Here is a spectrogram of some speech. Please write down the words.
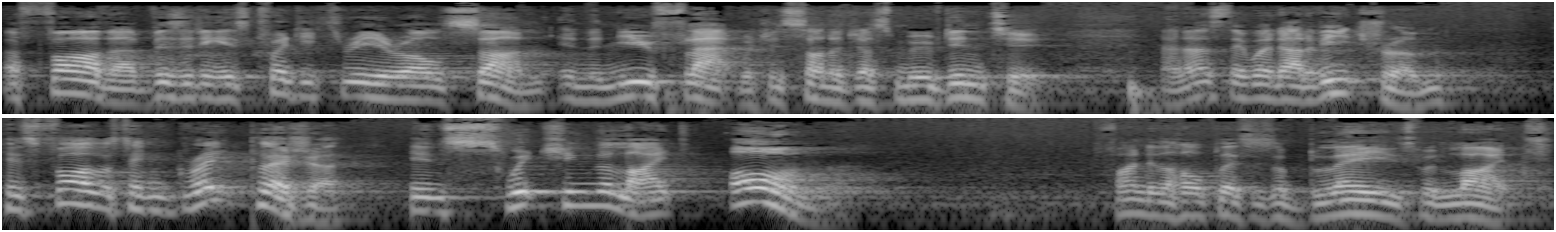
a father visiting his 23 year old son in the new flat which his son had just moved into. And as they went out of each room, his father was taking great pleasure in switching the light on finding the whole place was ablaze with light.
